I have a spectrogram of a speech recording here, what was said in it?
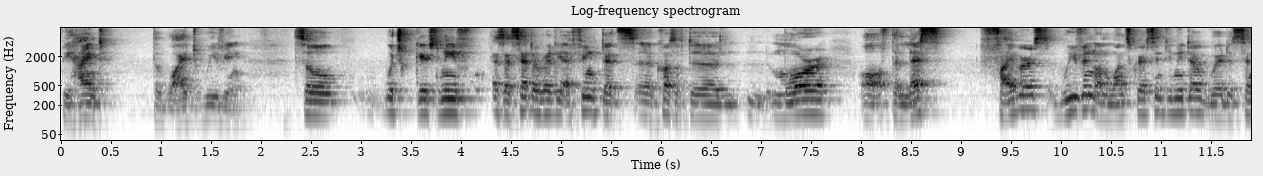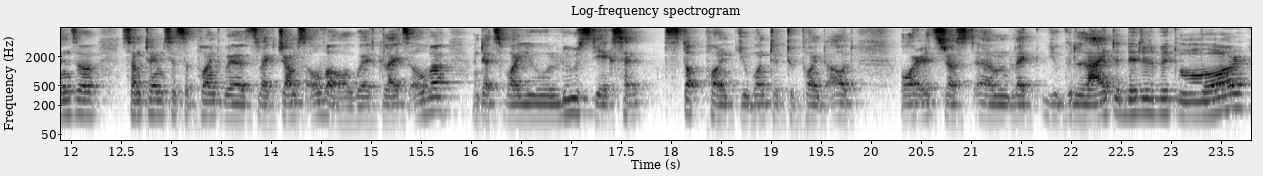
behind the white weaving. So, which gives me, as I said already, I think that's because uh, of the more or of the less fibers woven on one square centimeter where the sensor sometimes has a point where it's like jumps over or where it glides over and that's why you lose the exact stop point you wanted to point out. Or it's just um, like you glide a little bit more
